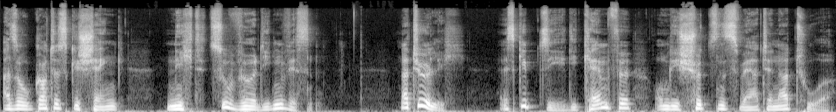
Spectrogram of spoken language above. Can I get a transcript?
also Gottes Geschenk, nicht zu würdigen wissen. Natürlich, es gibt sie, die Kämpfe um die schützenswerte Natur.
